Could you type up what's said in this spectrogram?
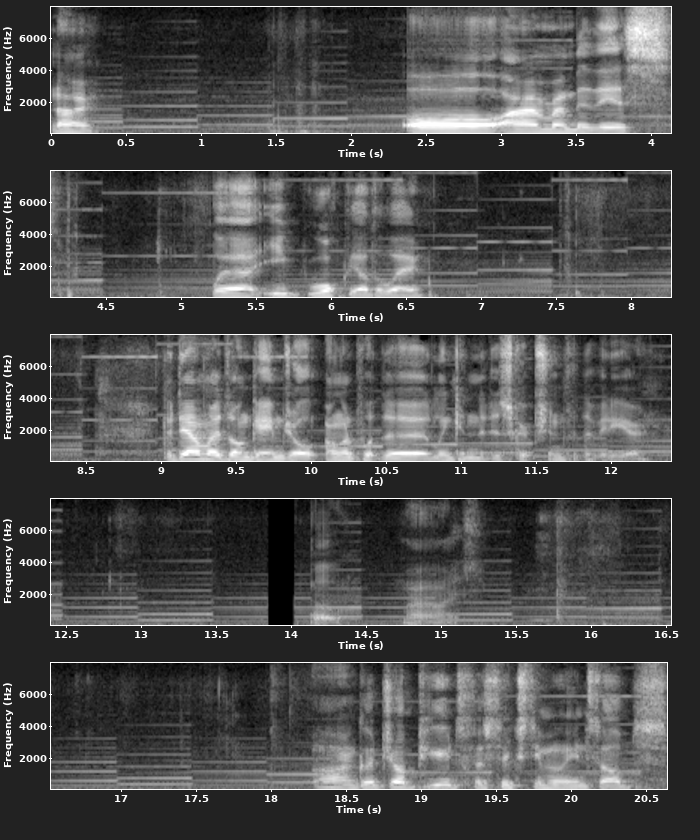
No. Oh, I remember this where you walk the other way. The download's on Game Jolt. I'm going to put the link in the description for the video. Whoa, my eyes. Oh, good job, Pewds, for 60 million subs.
